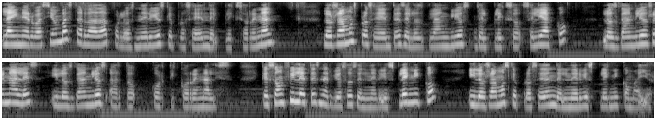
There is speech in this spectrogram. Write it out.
La inervación va a estar dada por los nervios que proceden del plexo renal, los ramos procedentes de los ganglios del plexo celíaco, los ganglios renales y los ganglios artocorticorrenales, que son filetes nerviosos del nervio esplécnico y los ramos que proceden del nervio esplécnico mayor.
